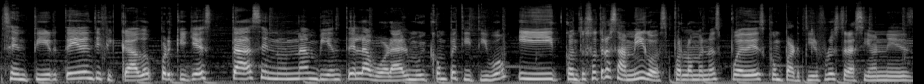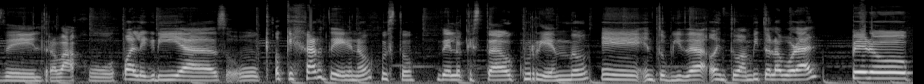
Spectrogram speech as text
sentirte identificado porque ya estás en un ambiente laboral muy competitivo y con tus otros amigos por lo menos puedes compartir frustraciones del trabajo o alegrías o, quejarte, ¿no? Justo de lo que está ocurriendo eh, en tu vida o en tu ámbito laboral. Pero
